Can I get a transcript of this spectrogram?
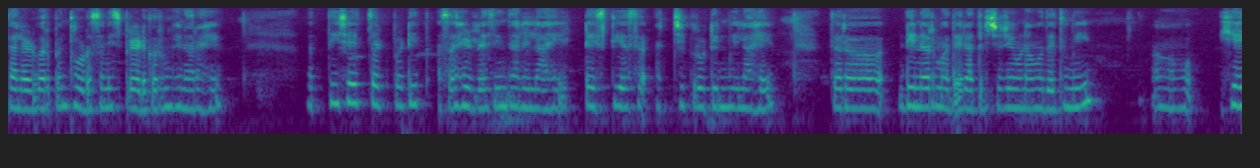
सॅलडवर पण थोडंसं मी स्प्रेड करून घेणार आहे. अतिशय चटपटीत असं हे ड्रेसिंग झालेलं आहे. टेस्टी असं आजची प्रोटीन मिल आहे. तर डिनरमध्ये रात्रीच्या जेवणामध्ये तुम्ही हे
